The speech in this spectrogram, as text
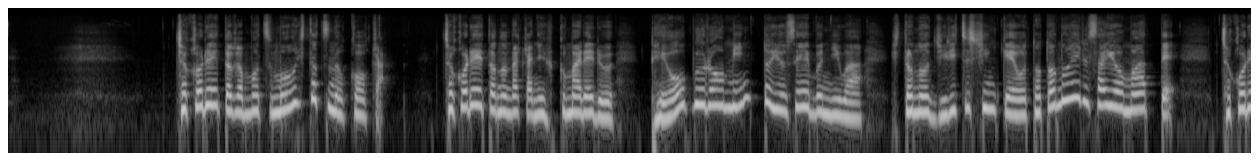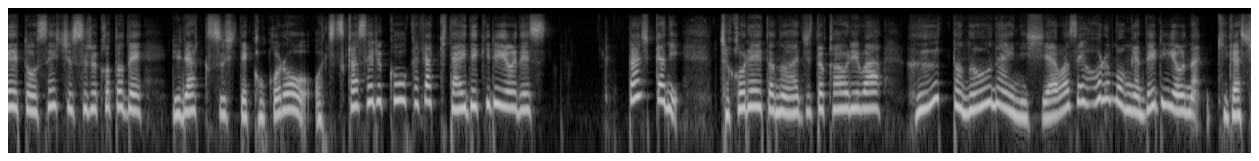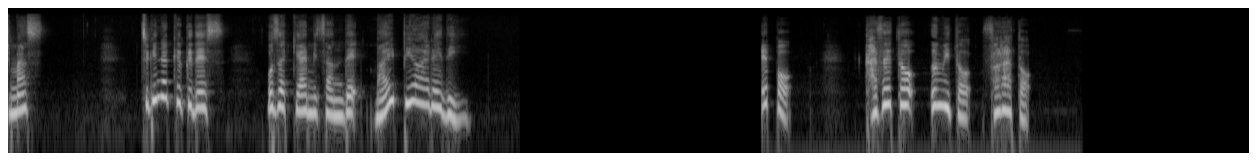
チョコレートが持つもう一つの効果。チョコレートの中に含まれるテオブロミンという成分には人の自律神経を整える作用もあってチョコレートを摂取することでリラックスして心を落ち着かせる効果が期待できるようです。確かにチョコレートの味と香りはふーっと脳内に幸せホルモンが出るような気がします。次の曲です。尾崎亜美さんでマイピュアレディ。エポ風と海と空と。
